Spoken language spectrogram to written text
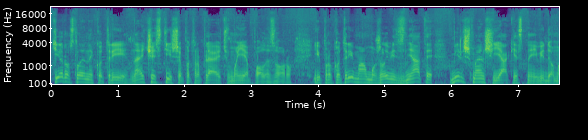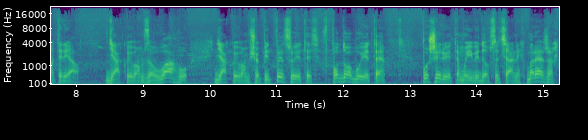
ті рослини, котрі найчастіше потрапляють в моє поле зору, і про котрі мав можливість зняти більш-менш якісний відеоматеріал. Дякую вам за увагу. Дякую вам, що підписуєтесь, вподобуєте, поширюєте мої відео в соціальних мережах.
